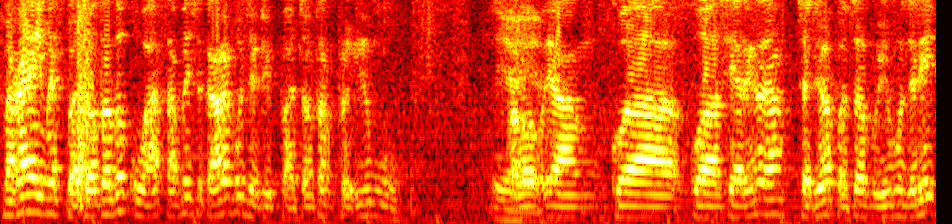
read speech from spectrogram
Makanya image bacotan tuh kuat, tapi sekarang gue jadi bacotan berilmu. Iya, kalau iya. yang gua gua sharing ya jadilah baca berilmu jadi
